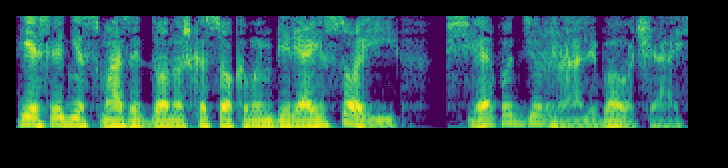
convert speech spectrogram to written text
если не смазать донышко соком имбиря и сои». Все поддержали Бао-чай.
